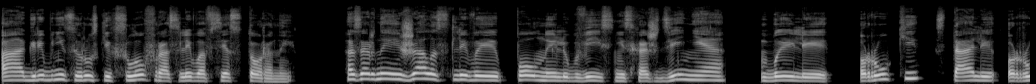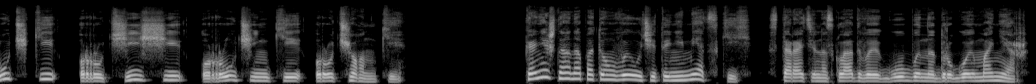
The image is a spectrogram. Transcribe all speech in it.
а грибницы русских слов росли во все стороны. Озорные и жалостливые, полные любви и снисхождения были руки, стали ручки, ручищи, рученьки, ручонки. Конечно, она потом выучит и немецкий, старательно складывая губы на другой манер.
